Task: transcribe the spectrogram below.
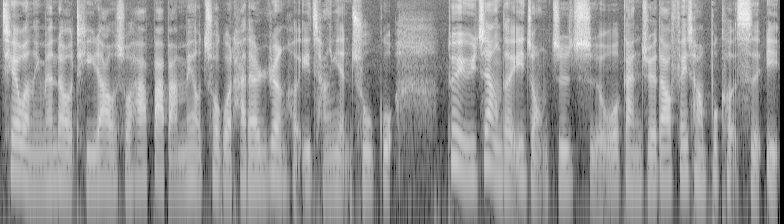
贴文里面都有提到说，他爸爸没有错过他的任何一场演出过。对于这样的一种支持，我感觉到非常不可思议。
